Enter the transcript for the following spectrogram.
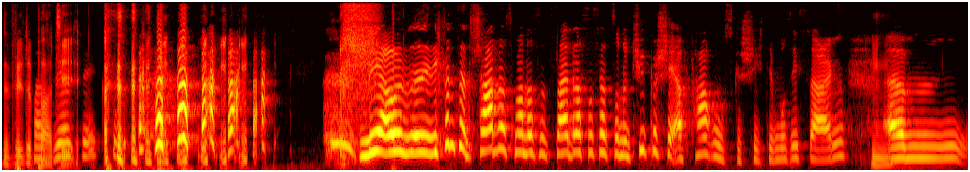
Eine wilde War Party. cool. Nee, aber ich finde es jetzt schade, dass man das jetzt leider, das ist jetzt so eine typische Erfahrungsgeschichte, muss ich sagen. Mhm. Ähm,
